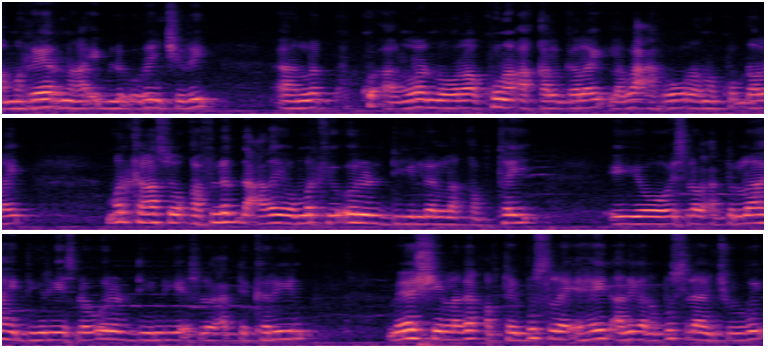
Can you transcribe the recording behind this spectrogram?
ama reer naa-ib la oran jiray aan la aan la noolaa kuna aqal galay laba caruurana ku dhalay. Markaasoo qaflad dhacday oo markii olol diinle la qabtay iyo islow cabdullaahi diiri islow olol diin iyo islow cabdikariin meeshii laga qabtay buslay ahayd anigana buslaan joogay.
